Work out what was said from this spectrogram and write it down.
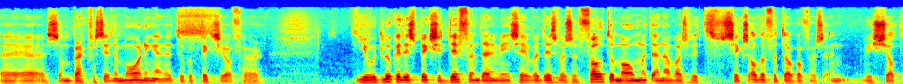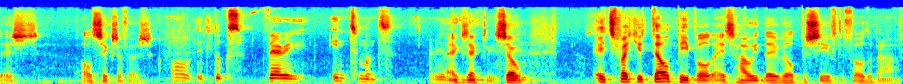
uh, some breakfast in the morning, and I took a picture of her, you would look at this picture different than when you say, well, this was a photo moment, and I was with six other photographers, and we shot this, all six of us. oh, it looks very intimate. Really. Exactly. So, it's what you tell people is how they will perceive the photograph.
